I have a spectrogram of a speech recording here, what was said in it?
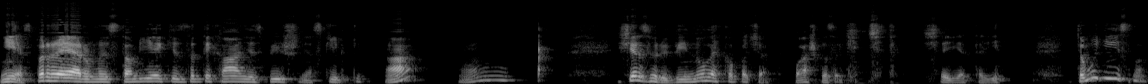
Ні, з перервами, там є якісь затихання, збільшення. Скільки? А? Ну, Ще раз говорю, війну легко почати, важко закінчити. Ще є та є. Тому дійсно,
